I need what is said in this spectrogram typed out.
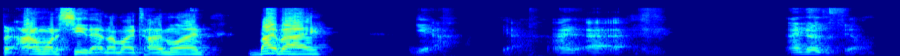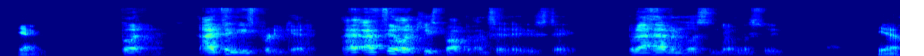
but I don't want to see that on my timeline. Bye bye. Yeah, yeah. I, I, I know the film. Yeah. but I think he's pretty good. I, I feel like he's probably on San Diego State, but I haven't listened to him this week. Yeah.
